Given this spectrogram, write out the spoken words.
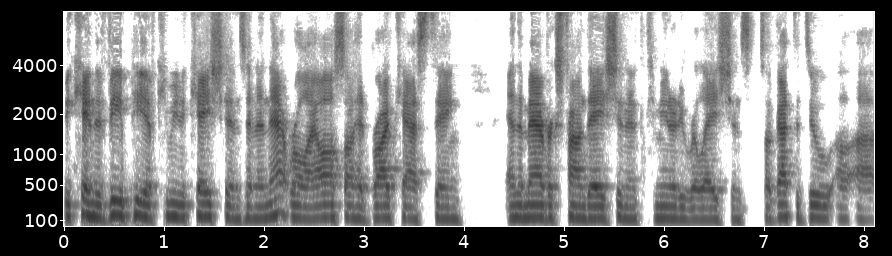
became the VP of communications. And in that role, I also had broadcasting and the Mavericks Foundation and community relations. So I got to do, a, a,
